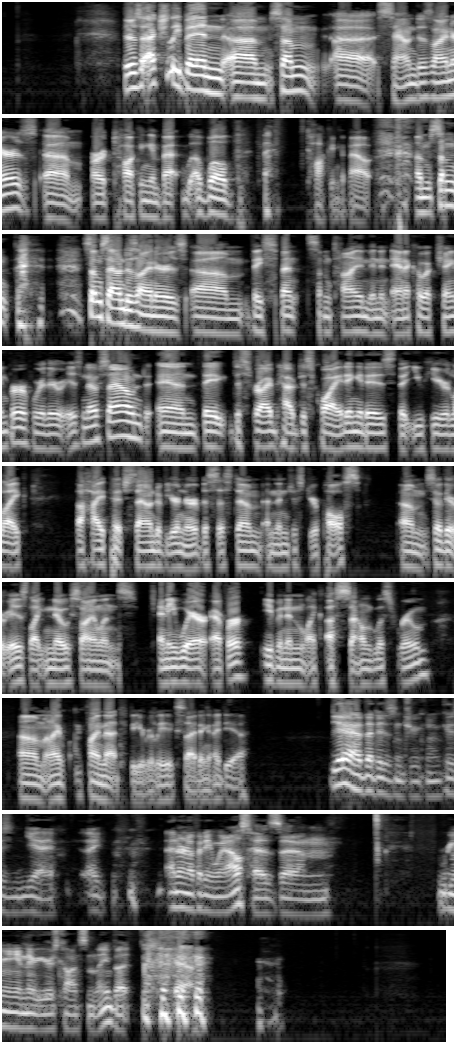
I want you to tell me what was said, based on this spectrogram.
There's actually been um, some uh, sound designers um, are talking about uh, well, talking about um, some some sound designers. Um, they spent some time in an anechoic chamber where there is no sound, and they described how disquieting it is that you hear like the high pitched sound of your nervous system and then just your pulse. Um, so there is like no silence anywhere ever, even in like a soundless room. Um, and I, I find that to be a really exciting idea. Yeah, that is intriguing because yeah, I I don't know if anyone else has um, ringing in their ears constantly, but Yeah.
